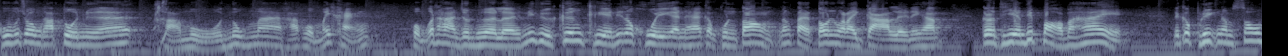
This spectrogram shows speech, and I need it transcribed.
คุณผู้ชมครับ ตัวเนื้อขาหมูนุ่มมากครับผมไม่แข็ง ผมก็ทานจนเพลินเลย นี่คือเครื่องเคียงที่เราคุยกันนะฮะกับคุณต้องตั้งแต่ต้นรายการเลยนะครับ กระเทียมที่ปอกมาให้ แล้วก็พริกน้ำส้ม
